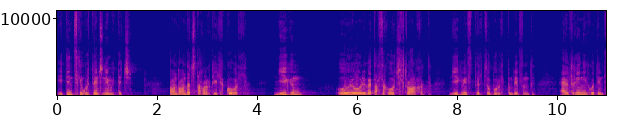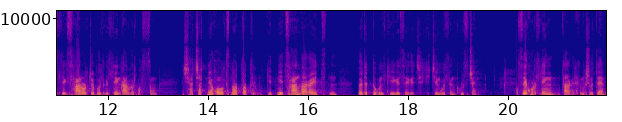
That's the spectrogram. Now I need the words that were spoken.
эдийн засгийн хүртээмж нэмэгдэж дунд дундаж давхаргад хэлэхгүй бол нийгэм өөрөө өөрийгөө засах өөрчлөлт рүү ороход нийгмийн сэтгэл зүй бүрэлдэн биесэнд авилгын энэхүү тэмцлийг сааруулж бүлэглэлийн гар хөл болсон шат шатны хуулзнуудад тэдний цаана байгаа эдд нь бодит дүгнэлт хийгээсэй гэж хичээнгүлэн хүсэж байна. Улсын хурлын дарга эрхэм гишүүдээ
